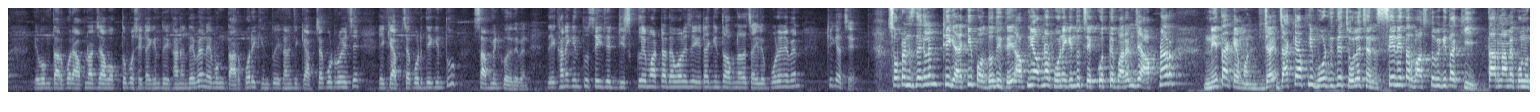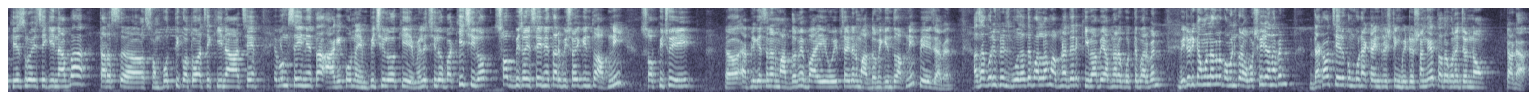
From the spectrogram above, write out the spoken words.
এবং তারপরে আপনার যা বক্তব্য সেটা কিন্তু এখানে দেবেন এবং তারপরে কিন্তু এখানে যে ক্যাপচা কোড রয়েছে, এই ক্যাপচা কোড দিয়ে কিন্তু সাবমিট করে দেবেন। তো এখানে কিন্তু সেই যে ডিসক্লেমারটা দেওয়া রয়েছে, এটা কিন্তু আপনারা চাইলে পড়ে নেবেন, ঠিক আছে? সো ফ্রেন্ডস দেখলেন ঠিক একই পদ্ধতিতে আপনি আপনার ফোনে কিন্তু চেক করতে পারেন যে আপনার নেতা কেমন? যাকে আপনি ভোট দিতে চলেছেন, সে নেতার বাস্তবিকতা কি? তার নামে কোনো কেস রয়েছে কি না? বা তার সম্পত্তি কত আছে কি না আছে? এবং সেই নেতা আগে কোনো এমপি ছিল কি, এমএলএ ছিল বা কি ছিল? সব বিষয়, সেই নেতার বিষয়ে কিন্তু আপনি সব কিছু এই অ্যাপ্লিকেশনের মাধ্যমে বা এই ওয়েবসাইটের মাধ্যমে কিন্তু আপনি পেয়ে যাবেন। আশা করি ফ্রেন্ডস বোঝাতে পারলাম আপনাদের কীভাবে আপনারা করতে পারবেন। ভিডিওটি কেমন লাগল কমেন্ট করে অবশ্যই জানাবেন। দেখা হচ্ছে এরকম কোনো একটা ইন্টারেস্টিং ভিডিওর সঙ্গে। ততক্ষণের জন্য, টাটা।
